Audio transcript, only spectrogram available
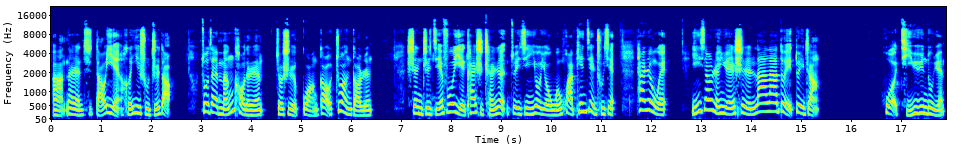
啊，那是导演和艺术指导；坐在门口的人就是广告撰稿人。甚至杰夫也开始承认，最近又有文化偏见出现。他认为，营销人员是啦啦队队长或体育运动员，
